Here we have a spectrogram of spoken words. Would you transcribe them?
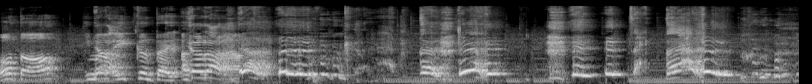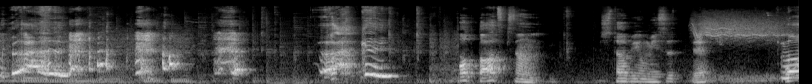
おっと？今のいっくん対あやだ。おっと、あつきさん、下火をミスって？もうね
